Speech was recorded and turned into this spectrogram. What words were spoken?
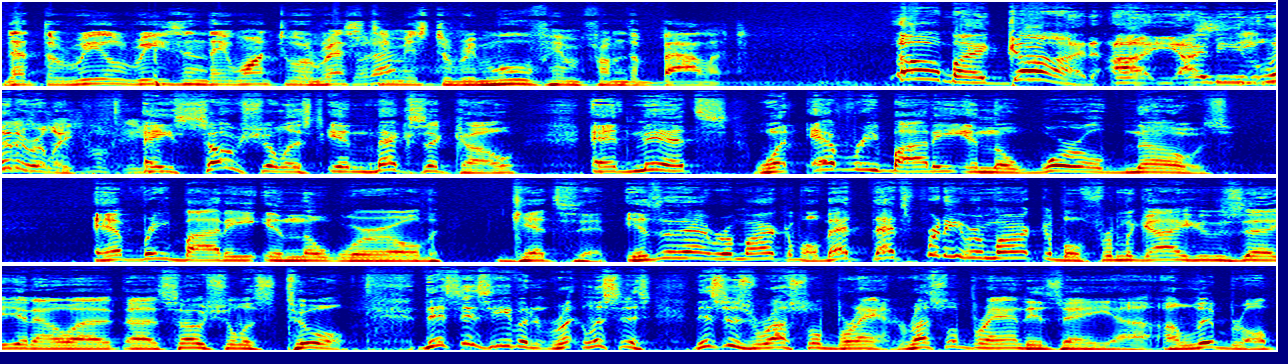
That the real reason they want to arrest him is to remove him from the ballot. Oh my God! I, I mean, literally, a socialist in Mexico admits what everybody in the world knows. Everybody in the world gets it. Isn't that remarkable? That that's pretty remarkable from a guy who's uh, you know a, a socialist tool. This is even listen. To this, this is Russell Brand. Russell Brand is a uh, a liberal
